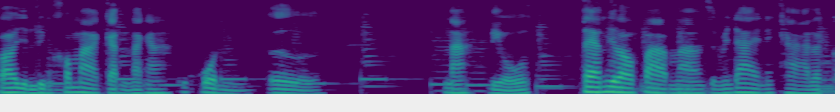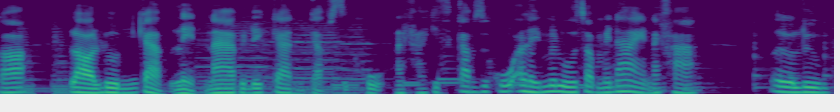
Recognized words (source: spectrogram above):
ก็อย่าลืมเข้ามากันนะคะ ทุกคนเออนะ เดี๋ยวแต้มที่เราฟาร์มมาจะไม่ได้นะคะ แล้วก็รอลุ้นกับเลดหน้าไปด้วยกันกับสุขุนะคะ กิจกรรมสุขุอะไรไม่รู้จำไม่ได้นะคะ เออลืมไป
